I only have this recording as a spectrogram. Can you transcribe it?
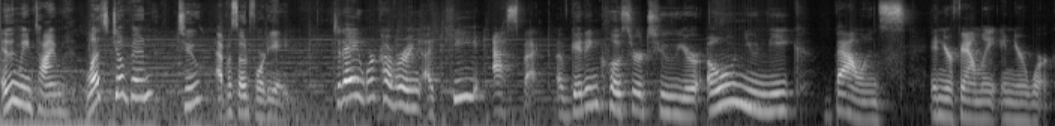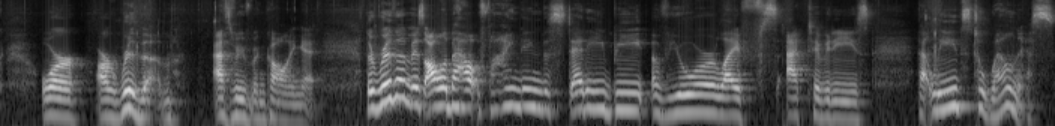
In the meantime, let's jump in to episode 48. Today, we're covering a key aspect of getting closer to your own unique balance in your family, in your work, or our rhythm as we've been calling it. The rhythm is all about finding the steady beat of your life's activities that leads to wellness,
